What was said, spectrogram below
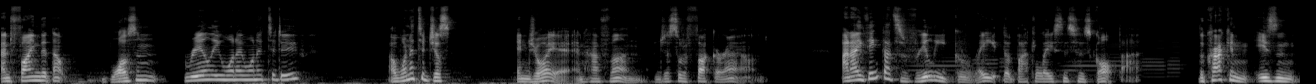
and find that that wasn't really what I wanted to do. I wanted to just enjoy it and have fun and just sort of fuck around. And I think that's really great that Battle Aces has got that the Kraken isn't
